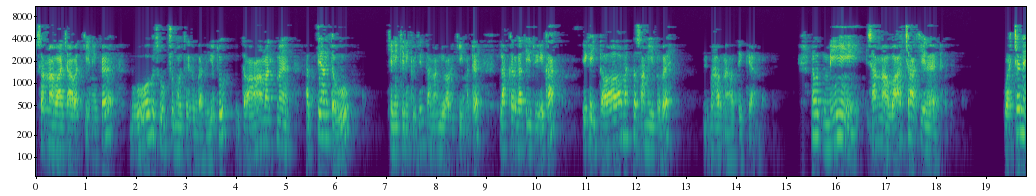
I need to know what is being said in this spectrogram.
සම්මා වාචාවත් කියන එක බොහෝම සූක්ෂමව තේරුම් ගත යුතු ඊ타ත්ම අත්‍යන්ත වූ කෙනෙක් කෙනෙක් විසින් තමන්ගේ වගකීමට ලක් කරගත යුතු එකක්. ඒක ඉතාමත්ම සමීපව භාවනාවත් එක්ක යනවා. නමුත් මේ සම්මා වාචා කියන වචනය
